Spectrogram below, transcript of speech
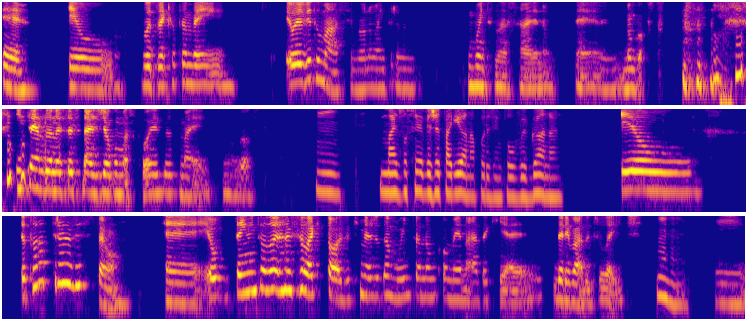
É, eu vou dizer que eu também, eu evito o máximo, eu não entro muito nessa área, não, é, não gosto. Entendo a necessidade de algumas coisas, mas não gosto. Hum. Mas você é vegetariana, por exemplo, ou vegana? Eu eu tô na transição. É, eu tenho intolerância à lactose, o que me ajuda muito a não comer nada que é derivado de leite. Uhum. E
